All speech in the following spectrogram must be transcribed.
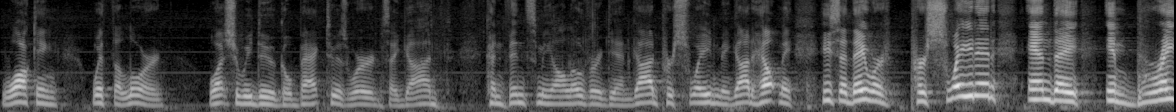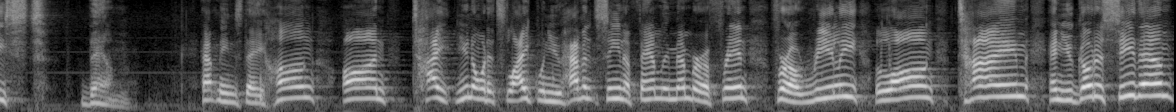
walking with the Lord, what should we do? Go back to His Word and say, God, convince me all over again. God, persuade me. God, help me. He said they were persuaded and they embraced them. That means they hung on tight. You know what it's like when you haven't seen a family member, a friend for a really long time, and you go to see them,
